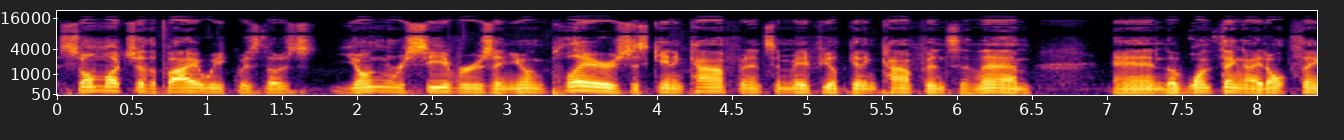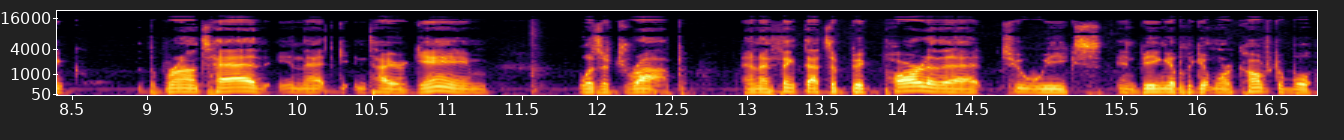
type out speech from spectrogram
so much of the bye week was those young receivers and young players just gaining confidence and Mayfield getting confidence in them. And the one thing I don't think the Browns had in that entire game was a drop. And I think that's a big part of that two weeks in being able to get more comfortable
